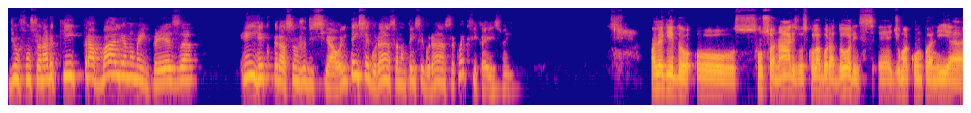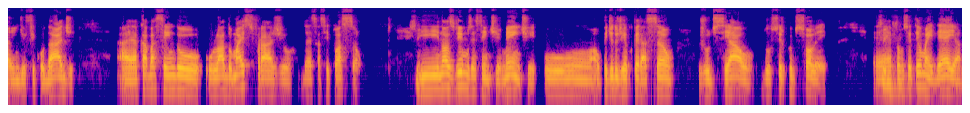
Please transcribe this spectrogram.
de um funcionário que trabalha numa empresa em recuperação judicial? Ele tem segurança, não tem segurança? Como é que fica isso, hein? Olha, Guido, os funcionários, os colaboradores é, de uma companhia em dificuldade, é, acaba sendo o lado mais frágil dessa situação. Sim. E nós vimos recentemente o, o, pedido de recuperação judicial do Circo de Soleil. É, Para você ter uma ideia,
